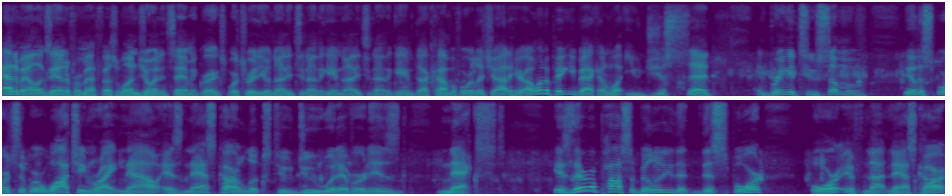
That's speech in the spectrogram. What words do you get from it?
Adam Alexander from FS1 joining Sam and Greg, Sports Radio 929 The Game, 929thegame.com. Before we let you out of here, I want to piggyback on what you just said and bring it to some of the other sports that we're watching right now as NASCAR looks to do whatever it is next. Is there a possibility that this sport, or if not NASCAR,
